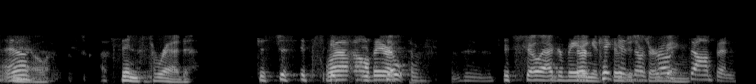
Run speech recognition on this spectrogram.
Yeah. you know a thin thread. Just just it's Well, it's, it's they're so it's so aggravating. they're It's so kicking, they're throat disturbing. stomping.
